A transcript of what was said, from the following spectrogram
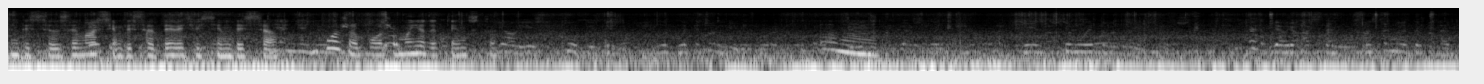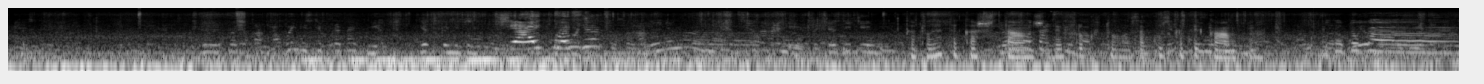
70 зима, 79, 80. Боже, боже, моє дитинство. М. Я говорю, остальное, остальное это продать вместе. Я говорю, «Просто, а, а вынести продать нет. Детская никому не Чай, кофе. А ну не надо, все за границей, сейчас детей нет. Котлети каштан, желе фруктова, закуска пікантна. Это только э,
